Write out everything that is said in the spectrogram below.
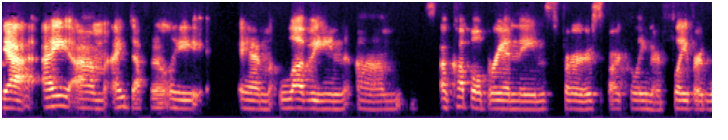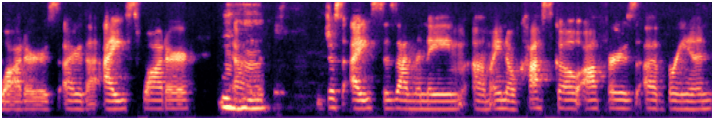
Yeah, I um I definitely am loving um, a couple brand names for sparkling or flavored waters are the ice water. Mm-hmm. Uh, just ice is on the name. Um, I know Costco offers a brand,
